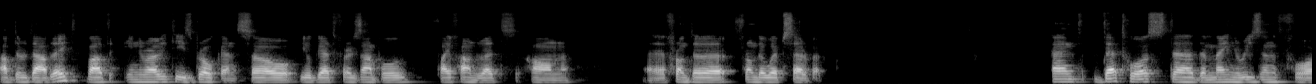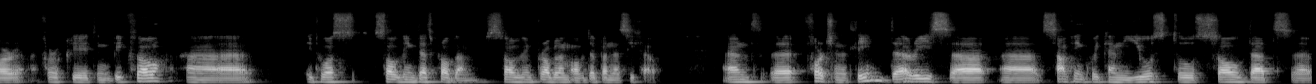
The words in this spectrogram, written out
after the update, but in reality is broken. So you get, for example, 500 on uh, from the from the web server. And that was the, the main reason for, for creating Bigflow. Uh, it was solving that problem, solving problem of dependency hell. And uh, fortunately, there is uh, uh, something we can use to solve that uh,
